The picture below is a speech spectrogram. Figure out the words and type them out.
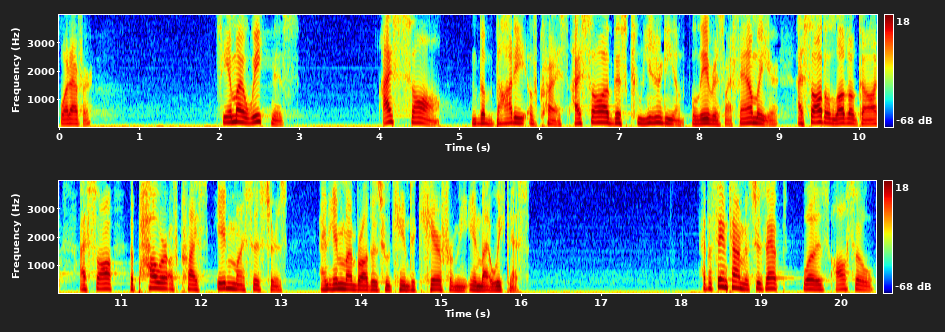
whatever. See, in my weakness, I saw the body of Christ. I saw this community of believers, my family here. I saw the love of God. I saw the power of Christ in my sisters and in my brothers who came to care for me in my weakness. At the same time, Suzette was also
